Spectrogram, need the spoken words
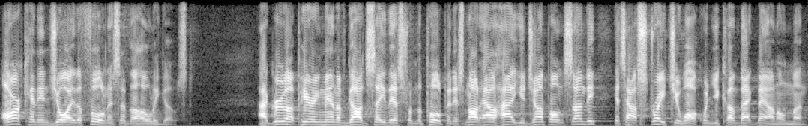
or can enjoy the fullness of the Holy Ghost. I grew up hearing men of God say this from the pulpit. It's not how high you jump on Sunday, it's how straight you walk when you come back down on Monday.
